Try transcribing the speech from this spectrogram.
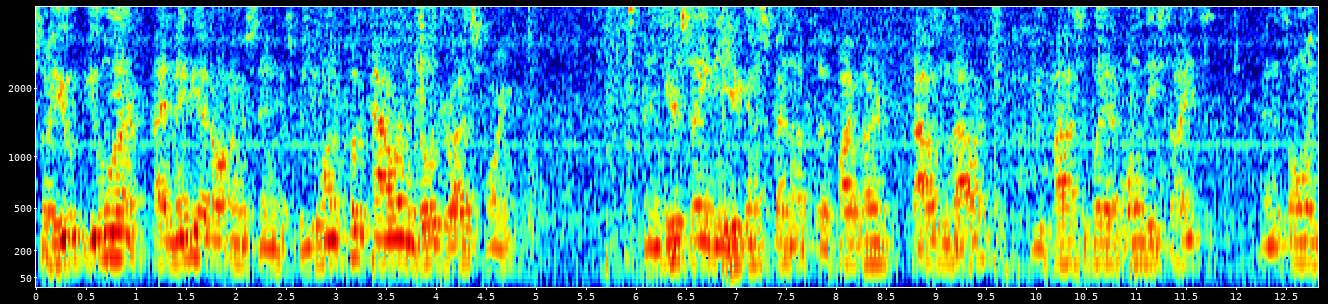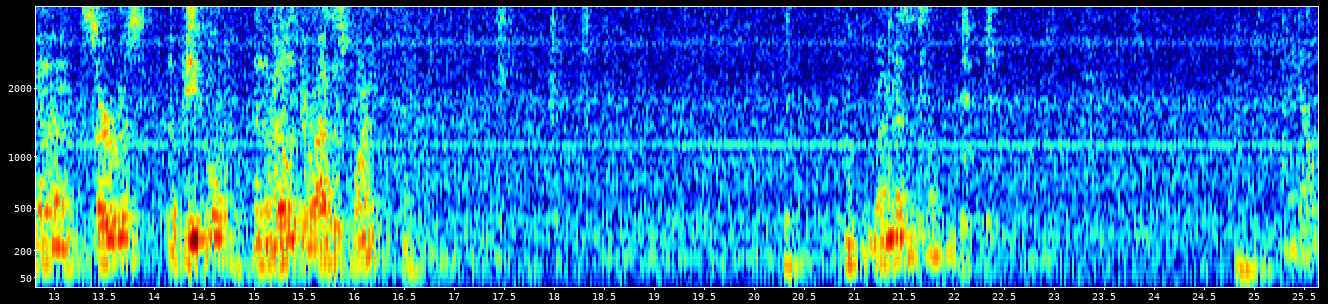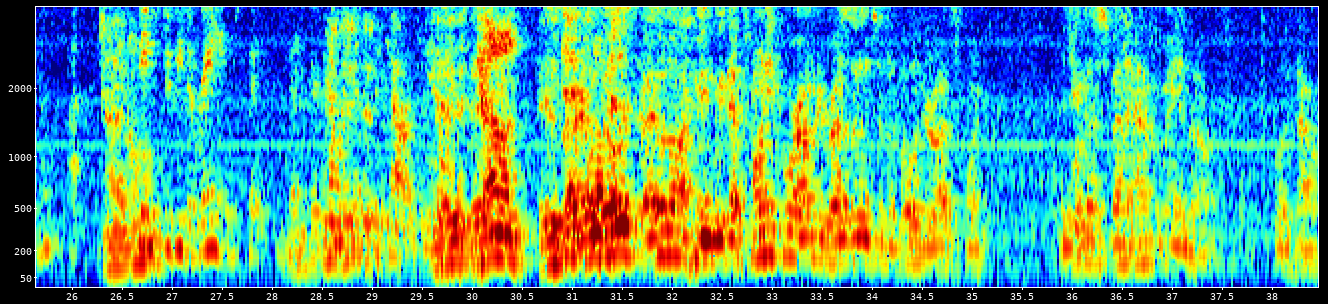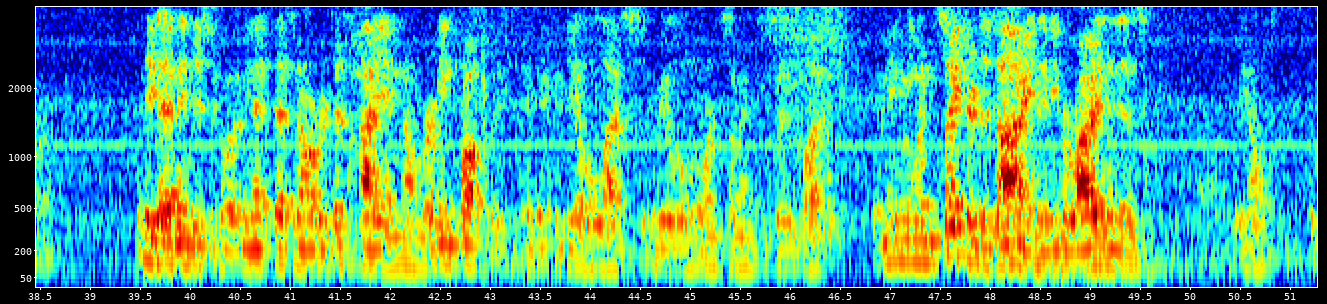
So you, you wanna, I, maybe I don't understand this, but you wanna put a tower in the village of Rouses Point, and you're saying that you're gonna spend up to five hundred thousand dollars, you possibly at one of these sites, and it's only gonna service the people in the village of Rouses Point? Am I missing something? I don't know. I- I It don't seems know. to be the range that, that they're telling us the- the tower. Yeah. Yeah, John, you Is take there a a look at, village, I don't know, I mean, we got twenty-four hundred residents in the village of Rouses Point, and you're gonna spend a half a million dollars to put a tower up. I think that, I mean, just to go, I mean, that, that's an arbor, that's a high-end number, I mean, roughly, it, it could be a little less, it could be a little more in some instances, but, I mean, when sites are designed, I mean, Verizon is, uh, you know,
